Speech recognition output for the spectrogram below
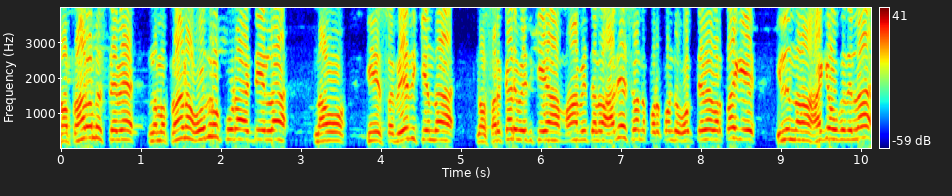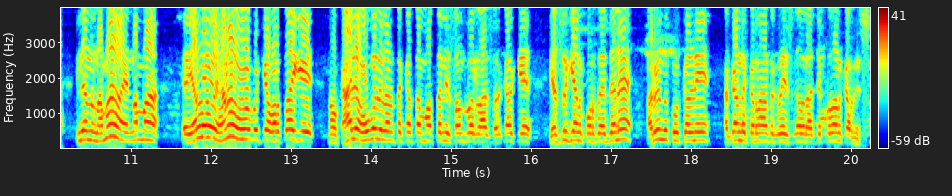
ನಾವು ಪ್ರಾರಂಭಿಸ್ತೇವೆ. ನಮ್ಮ ಪ್ರಾಣ ಹೋದ್ರೂ ಕೂಡ ಅಡ್ಡಿ ಇಲ್ಲ. ನಾವು ಈ ವೇದಿಕೆಯಿಂದ ನಾವು ಸರ್ಕಾರಿ ವೇದಿಕೆಯ ಮಹಾವಿದ್ಯಾಲಯದ ಆದೇಶವನ್ನು ಪಡ್ಕೊಂಡು ಹೋಗ್ತೇವೆ ಹೊರತಾಗಿ ಇಲ್ಲಿಂದ ಹಾಗೆ ಹೋಗೋದಿಲ್ಲ. ಇಲ್ಲಿಂದ ನಮ್ಮ ನಮ್ಮ ಎಲ್ಲರೂ ಹೆಣ ಹೋಗ್ಬೇಕೆ ಹೊರತಾಗಿ ನಾವು ಖಾಲಿ ಹೋಗೋದಿಲ್ಲ ಅಂತಕ್ಕಂಥ ಮಾತನ್ನ ಈ ಸಂದರ್ಭದಲ್ಲಿ ರಾಜ್ಯ ಸರ್ಕಾರಕ್ಕೆ ಎಚ್ಚರಿಕೆಯನ್ನು ಕೊಡ್ತಾ ಇದ್ದೇನೆ. ಅರವಿಂದ್ ಕುಲಕರ್ಣಿ ಅಖಂಡ ಕರ್ನಾಟಕ ಸಂಘದ ರಾಜ್ಯ ಪ್ರಧಾನ ಕಾರ್ಯದರ್ಶಿ.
